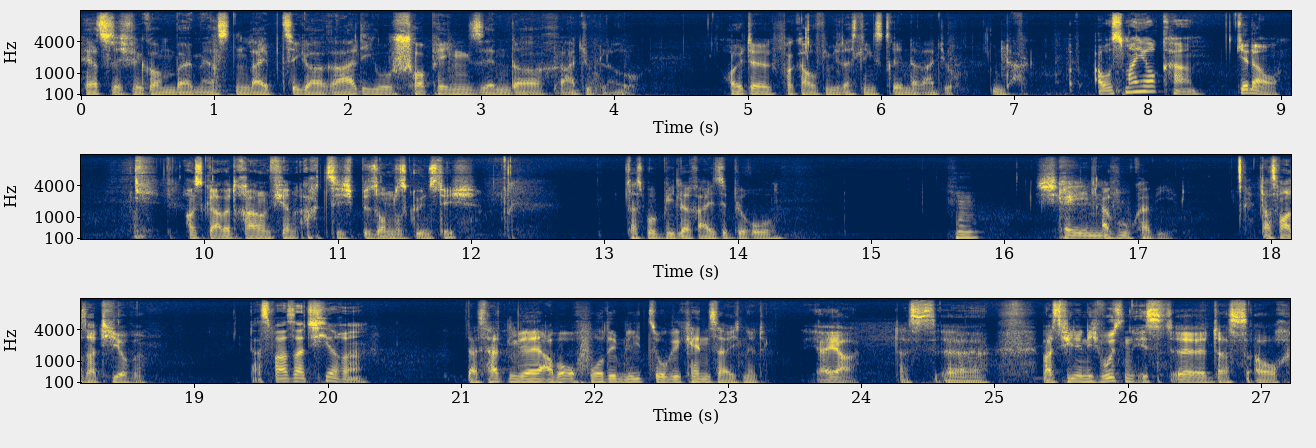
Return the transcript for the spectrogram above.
Herzlich willkommen beim ersten Leipziger Radio-Shopping-Sender Radio Blau. Heute verkaufen wir das linksdrehende Radio. Guten Tag. Aus Mallorca. Genau. Ausgabe 384, besonders günstig. Das mobile Reisebüro. Hm. Schön. Auf UKW. Das war Satire. Das war Satire. Das hatten wir aber auch vor dem Lied so gekennzeichnet. Ja, ja. Das, äh, was viele nicht wussten, ist, äh, dass auch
